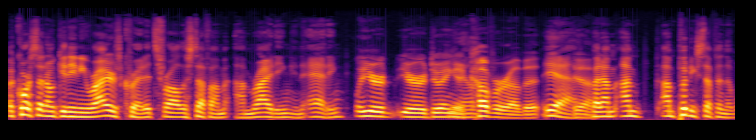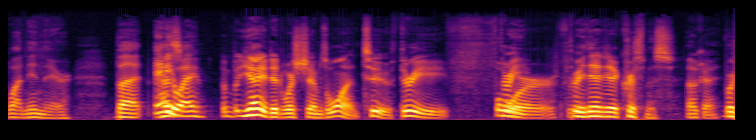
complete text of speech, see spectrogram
Of course, I don't get any writer's credits for all the stuff I'm I'm writing and adding. well, you're you're doing You a know. cover of it. Yeah, but I'm I'm I'm putting stuff in that wasn't in there. But Has- anyway, but yeah, you did Worship Jams one, two, three, three, four, three. Then I did a Christmas. Okay. Then-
